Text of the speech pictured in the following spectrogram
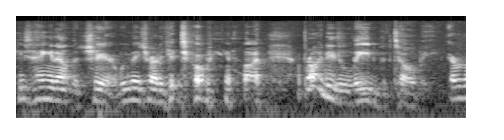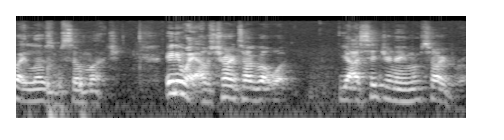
He's hanging out in the chair. We may try to get Toby on. I probably need to lead with Toby. Everybody loves him so much. Anyway, I was trying to talk about what. Yeah, I said your name. I'm sorry, bro.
